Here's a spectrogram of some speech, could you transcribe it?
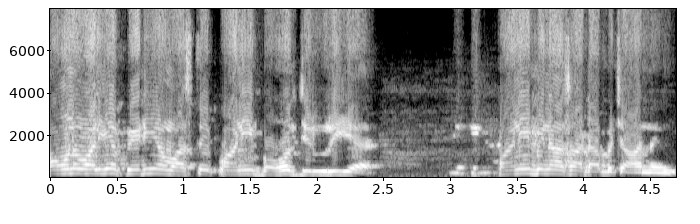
ਆਉਣ ਵਾਲੀਆਂ ਪੀੜ੍ਹੀਆਂ ਵਾਸਤੇ ਪਾਣੀ ਬਹੁਤ ਜ਼ਰੂਰੀ ਹੈ। ਪਾਣੀ ਬਿਨਾ ਸਾਡਾ ਬਚਾਅ ਨਹੀਂ।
